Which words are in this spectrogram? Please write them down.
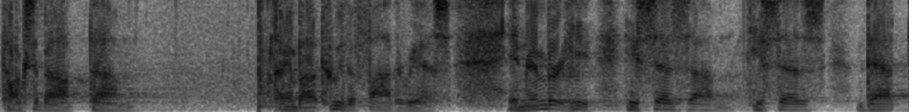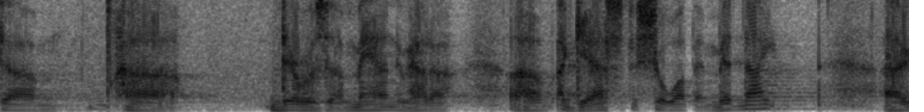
talks about um, talking about who the Father is. And remember, he he says um, he says that um, uh, there was a man who had a uh, a guest show up at midnight, uh,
